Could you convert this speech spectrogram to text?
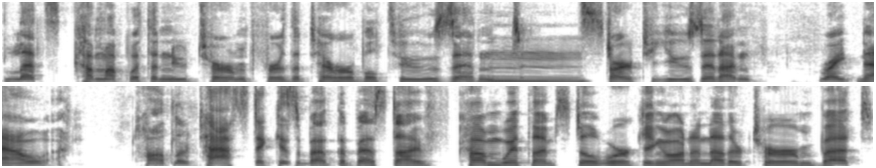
let's come up with a new term for the terrible twos and mm. start to use it. I'm right now, toddler tastic is about the best I've come with. I'm still working on another term, but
